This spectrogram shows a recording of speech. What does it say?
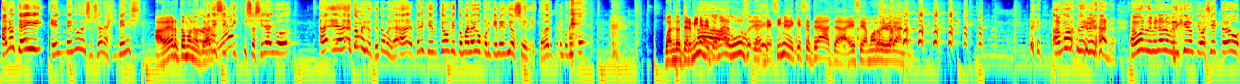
Anote ahí el menú de Susana Jiménez. A ver, tomo nota. Parece que quiso hacer algo. Ah, ah, tome nota, tómala. Ah, espere que tengo que tomar algo porque me dio sed esto. A ver, espere un poquito. Cuando termines de Ah, tomar, ¿cómo Gus, eh, decime de qué se trata ese amor de verano. Amor de verano. Amor de verano me dijeron que va a ser el trago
